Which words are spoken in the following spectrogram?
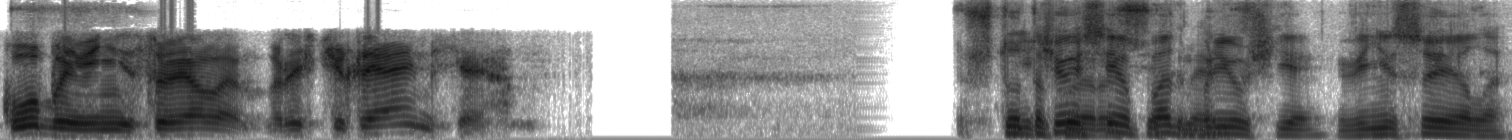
Куба, Венесуэла, расчехляемся? Что Ничего такое себе подбрюшье, Венесуэла.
